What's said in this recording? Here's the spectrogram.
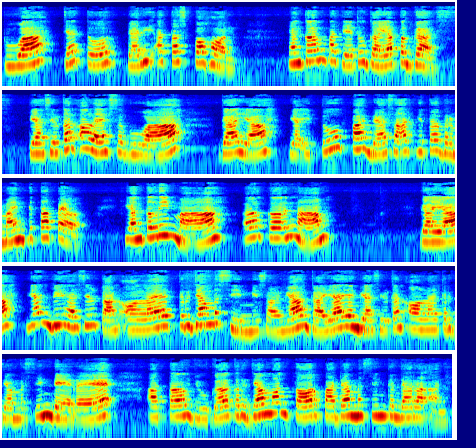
buah jatuh dari atas pohon. Yang keempat yaitu gaya pegas. Dihasilkan oleh sebuah gaya yaitu pada saat kita bermain ketapel. Yang kelima, eh, keenam, gaya yang dihasilkan oleh kerja mesin. Misalnya gaya yang dihasilkan oleh kerja mesin derek atau juga kerja motor pada mesin kendaraan.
